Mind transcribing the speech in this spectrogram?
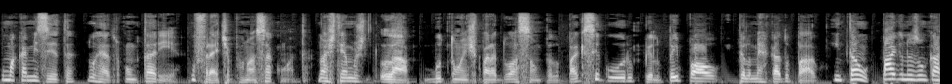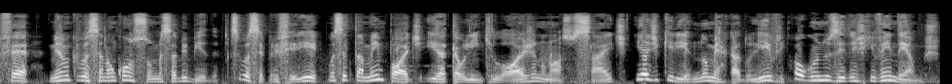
uma camiseta do Retrocomputaria. O frete é por nossa conta. Nós temos lá botões para doação pelo PagSeguro, pelo PayPal e pelo Mercado Pago. Então, pague-nos um café, mesmo que você não consuma essa bebida. Se você preferir, você também pode ir até o link loja no nosso site e adquirir no Mercado Livre alguns dos itens que vendemos.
